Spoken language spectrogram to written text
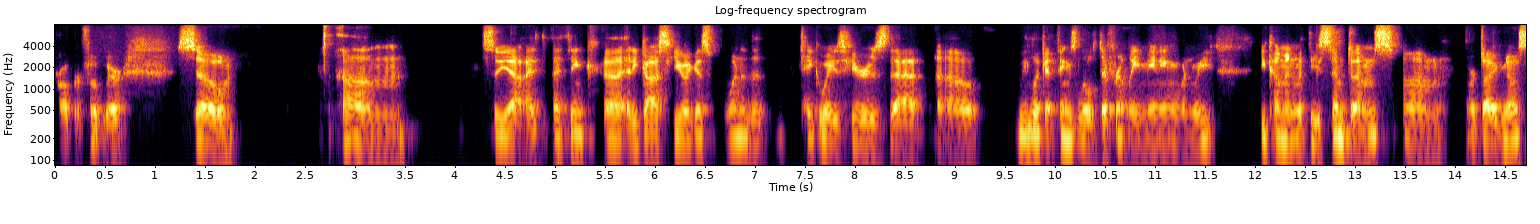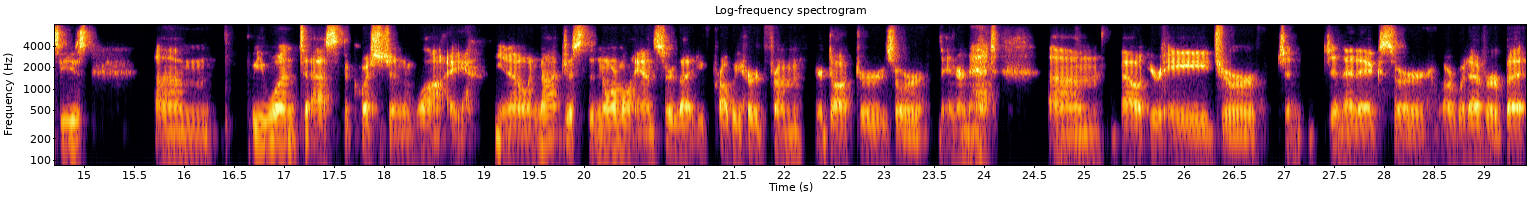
proper footwear. So, um, so yeah, I, I think uh, at Egoscue, I guess one of the takeaways here is that uh, we look at things a little differently, meaning when we you come in with these symptoms um, or diagnoses, um, we want to ask the question why, you know, and not just the normal answer that you've probably heard from your doctors or the internet um, about your age or gen- genetics or or whatever, but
